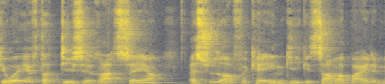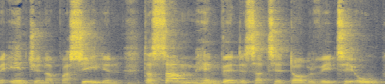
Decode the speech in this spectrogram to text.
Det var efter disse retssager, at Sydafrika indgik et samarbejde med Indien og Brasilien, der sammen henvendte sig til WTO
